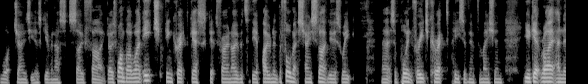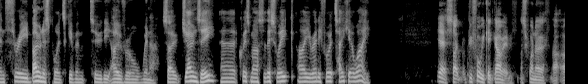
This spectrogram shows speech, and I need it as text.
what Jonesy has given us so far. It goes one by one. Each incorrect guess gets thrown over to the opponent. The format's changed slightly this week. Uh, it's a point for each correct piece of information you get right, and then three bonus points given to the overall winner. So, Jonesy, uh, Quizmaster this week, are you ready for it? Take it away. Yeah. So before we get going, I just want to. I,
